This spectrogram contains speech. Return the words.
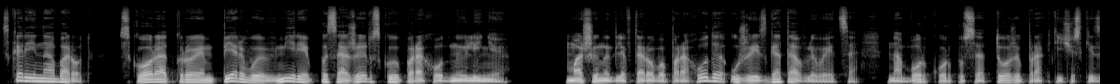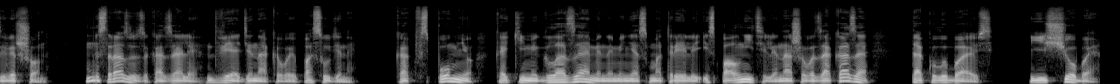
Скорее наоборот. Скоро откроем первую в мире пассажирскую пароходную линию. Машина для второго парохода уже изготавливается. Набор корпуса тоже практически завершён. Мы сразу заказали две одинаковые посудины. Как вспомню, какими глазами на меня смотрели исполнители нашего заказа, так улыбаюсь. Еще бы,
